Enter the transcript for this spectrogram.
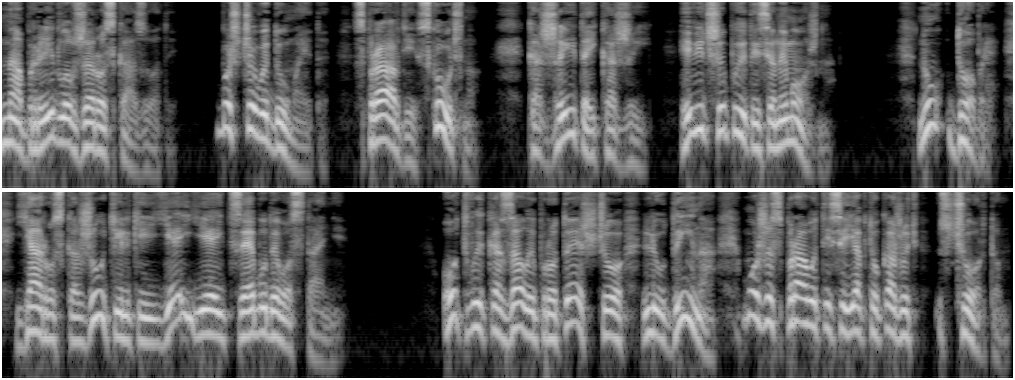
набридло вже розказувати. Бо що ви думаєте? Справді, скучно. Кажи та й кажи, і відшипитися не можна. Ну, добре, я розкажу тільки єй-єй, це буде востаннє. От ви казали про те, що людина може справитися, як то кажуть, з чортом.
